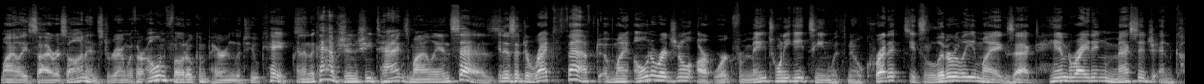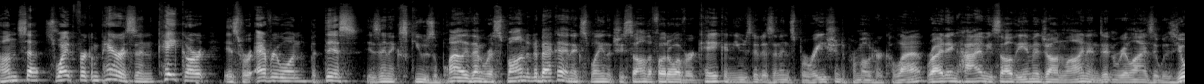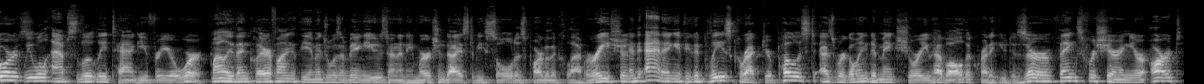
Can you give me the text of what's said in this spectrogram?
Miley Cyrus on Instagram with her own photo comparing the two cakes. And in the caption, she tags Miley and says, It is a direct theft of my own original artwork from May 2018 with no credit. It's literally my exact handwriting, message, and concept. Swipe for comparison, cake art is for everyone, but this is inexcusable. Miley then responded to Becca and explained that she saw the photo of her cake and used it as an inspiration to promote her collab. Writing, Hi, we saw the image online and didn't realize it was yours. We will absolutely tag you for your work. Miley then clarifying that the image wasn't being used on any merchandise to be sold as part of the collaboration, and adding, If you could please correct your post, as we're going to make sure you have all the credit you deserve. Thanks for sharing your art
